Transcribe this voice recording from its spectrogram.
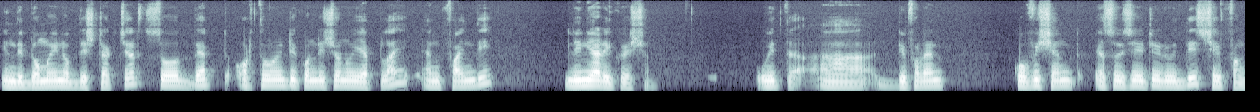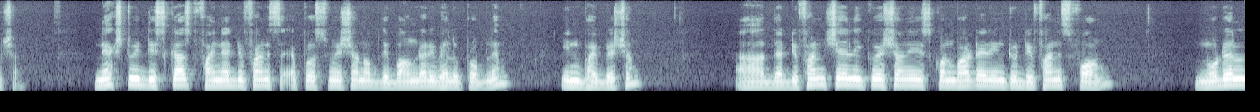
in the domain of the structure. So, that orthogonality condition we apply and find the linear equation with uh, different coefficient associated with this shape function. Next we discussed finite difference approximation of the boundary value problem in vibration. Uh, the differential equation is converted into difference form nodal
